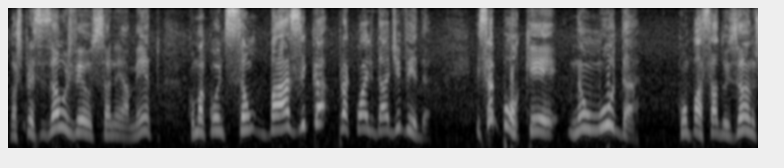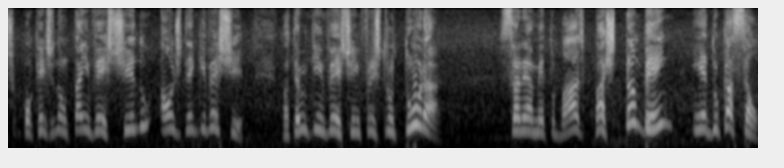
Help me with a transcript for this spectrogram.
Nós precisamos ver o saneamento como uma condição básica para a qualidade de vida. E sabe por que não muda com o passar dos anos? Porque a gente não está investido onde tem que investir. Nós temos que investir em infraestrutura, saneamento básico, mas também em educação.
